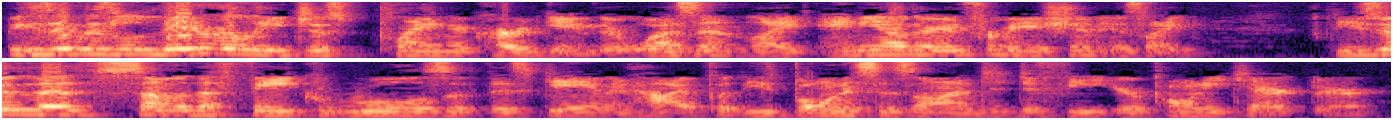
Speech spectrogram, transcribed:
Because it was literally just playing a card game. There wasn't like any other information. It's like these are the some of the fake rules of this game and how I put these bonuses on to defeat your pony character.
